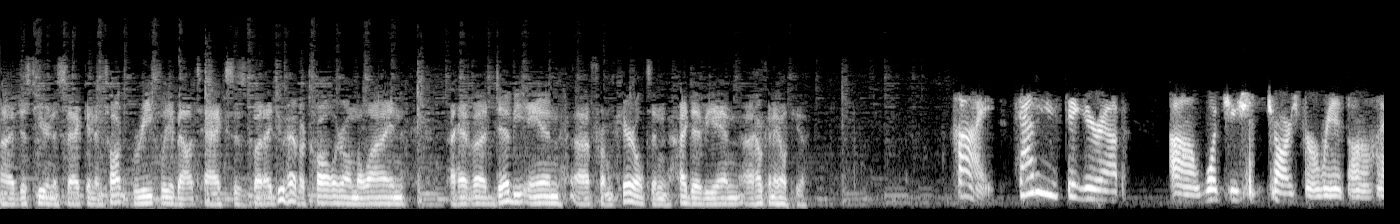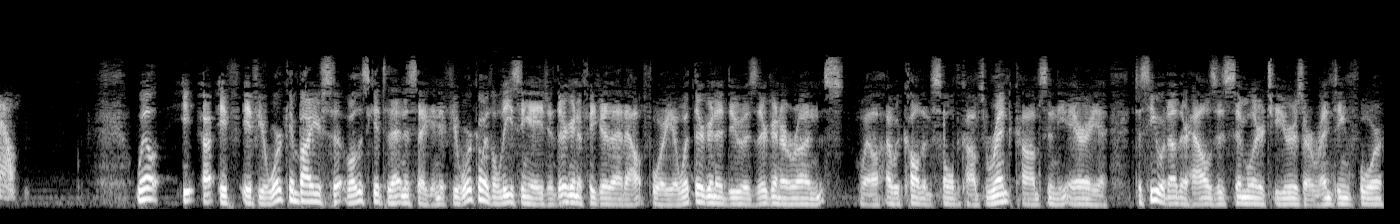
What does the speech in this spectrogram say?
uh, just here in a second, and talk briefly about taxes. But I do have a caller on the line. I have uh, Debbie Ann uh, from Carrollton. Hi, Debbie Ann. Uh, how can I help you? Hi. How do you figure out uh, what you should charge for rent on a house? Well, uh, if if you're working by yourself, well, let's get to that in a second. If you're working with a leasing agent, they're going to figure that out for you. What they're going to do is they're going to run, well, I would call them sold comps, rent comps in the area to see what other houses similar to yours are renting for,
